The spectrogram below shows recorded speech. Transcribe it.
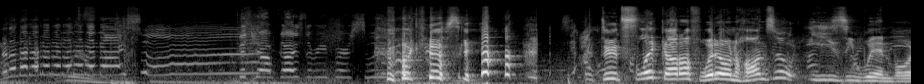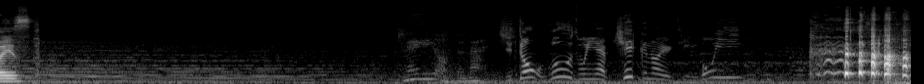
No, no, no, no, no, no, no, no, no, nice. uh, Good job, guys. The reverse sweep. Look at this guy. See, I Dude, Slick got off Widow and Hanzo. Easy win, boys. Play of the match. You don't lose when you have chicken on your team, boy.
